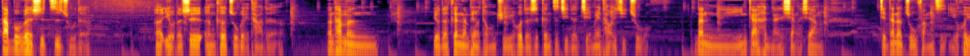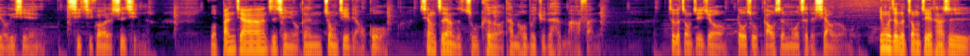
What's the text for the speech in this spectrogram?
大部分是自租的，呃，有的是恩客租给他的。那他们有的跟男朋友同居，或者是跟自己的姐妹淘一起住，那你应该很难想象，简单的租房子也会有一些奇奇怪怪的事情。我搬家之前有跟中介聊过，像这样的租客，他们会不会觉得很麻烦？这个中介就露出高深莫测的笑容，因为这个中介他是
